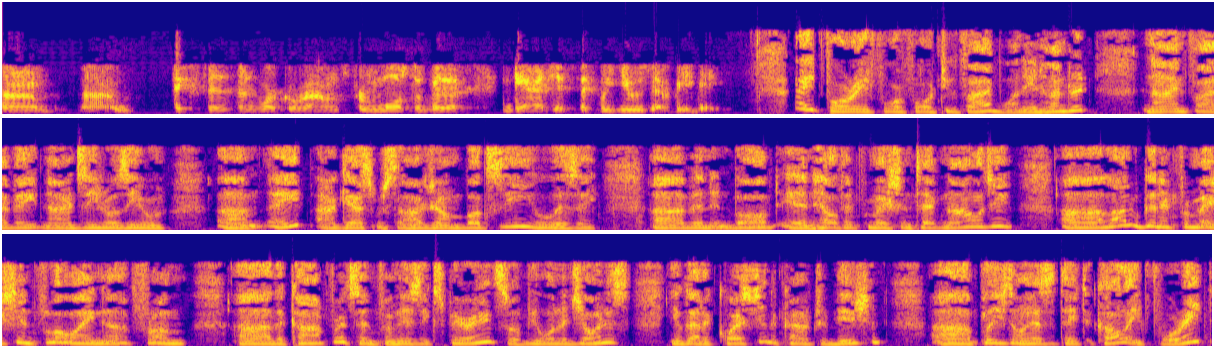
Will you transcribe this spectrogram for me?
um, uh, fixes and workarounds for most of the gadgets that we use every day. 848-4425, 1-800-958-9008. Um, Our guest, Mr. Arjun Buxi, who has uh, been involved in health information technology. Uh, a lot of good information flowing uh, from uh, the conference and from his experience. So if you want to join us, you've got a question, a contribution, uh, please don't hesitate to call 848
